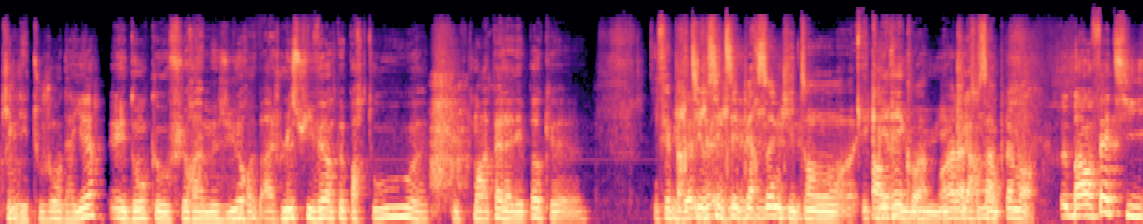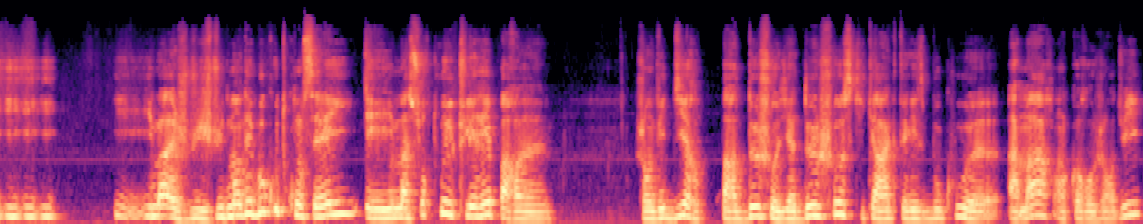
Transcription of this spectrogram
qui l'est toujours d'ailleurs. Et donc, au fur et à mesure, bah, je le suivais un peu partout. Euh, je me rappelle à l'époque... Euh, il fait partie aussi de ces personnes qui t'ont éclairé, ah quoi. voilà, tout simplement. Euh, bah, en fait, il, il, il, il m'a, je, lui, je lui demandais beaucoup de conseils et il m'a surtout éclairé par, j'ai envie de dire, par deux choses. Il y a deux choses qui caractérisent beaucoup Amar encore aujourd'hui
